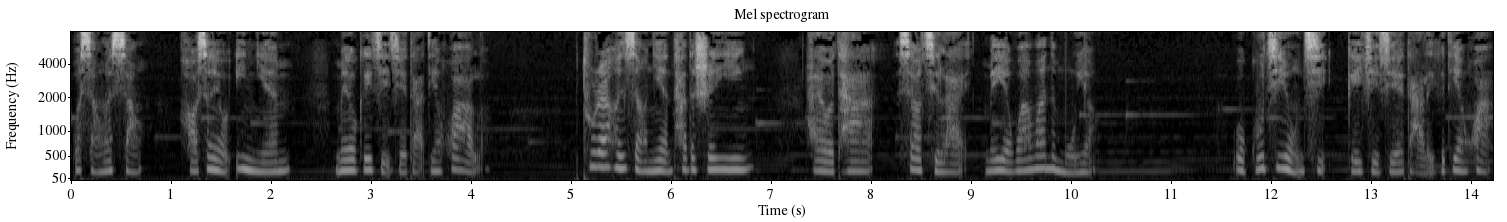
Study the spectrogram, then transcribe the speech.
我想了想，好像有一年。没有给姐姐打电话了，突然很想念她的声音，还有她笑起来眉眼弯弯的模样。我鼓起勇气给姐姐打了一个电话，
